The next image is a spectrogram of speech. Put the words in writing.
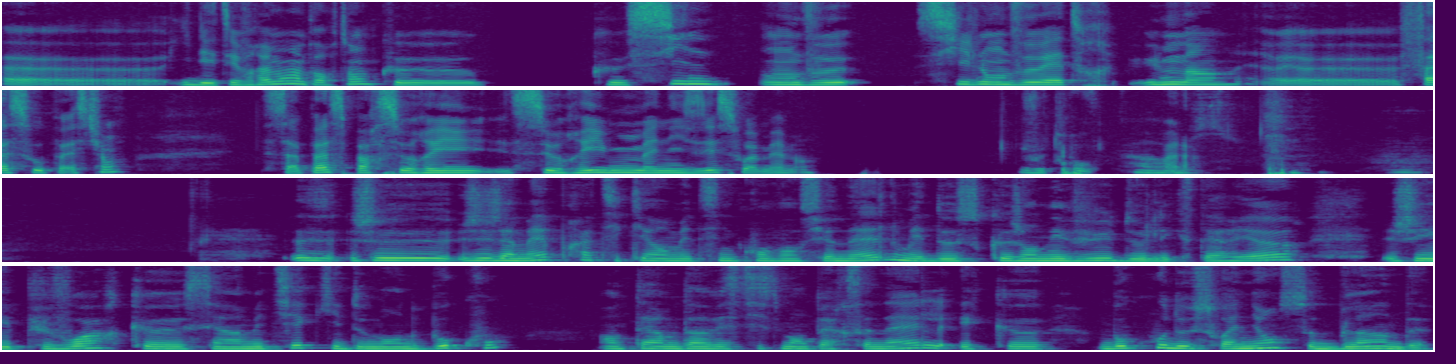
Euh, il était vraiment important que, que si on veut, si l'on veut être humain euh, face aux patients, ça passe par se, ré, se réhumaniser soi-même, je trouve. Ah, voilà. je j'ai jamais pratiqué en médecine conventionnelle, mais de ce que j'en ai vu de l'extérieur, j'ai pu voir que c'est un métier qui demande beaucoup en termes d'investissement personnel et que beaucoup de soignants se blindent.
